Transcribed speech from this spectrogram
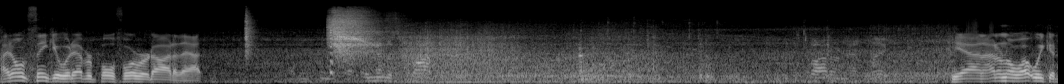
I don't think it would ever pull forward out of that. And then the spot. The spot on that leg. Yeah, and I don't know what we could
